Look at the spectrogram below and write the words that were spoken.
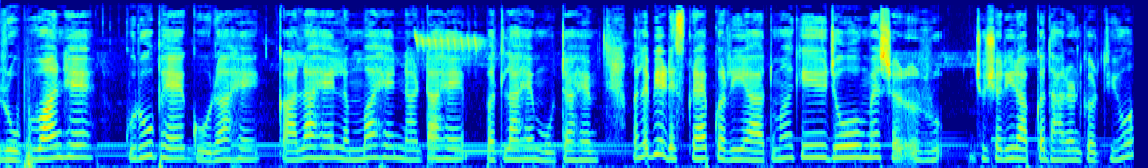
रूपवान है कुरूप है गोरा है काला है लंबा है नाटा है पतला है मोटा है। मतलब ये डिस्क्राइब कर रही है आत्मा कि जो मैं शर, जो शरीर आपका धारण करती हूँ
